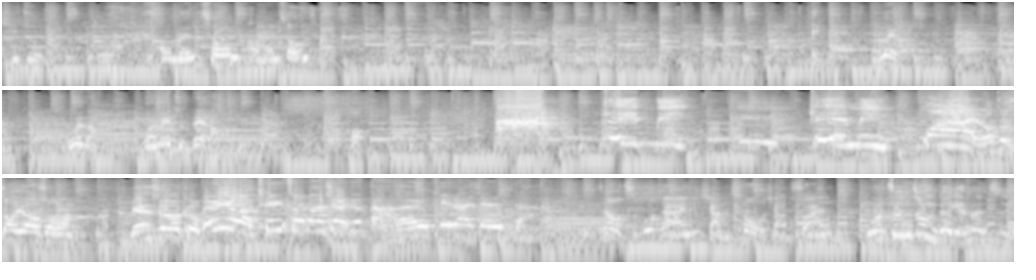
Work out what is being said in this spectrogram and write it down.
七注，哇，好能冲，好能冲！哎，不会吧？不会吧？我还没准备好。哦，啊！Give me，Give me，Why？然后这时候又要说了，连说扣。没有，听说他现在就打了，听他现在打。在我直播台，你想臭想酸，我尊重你的言论自由。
